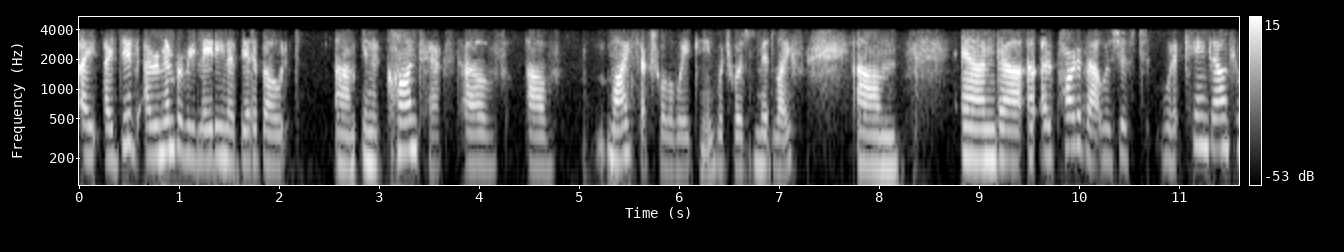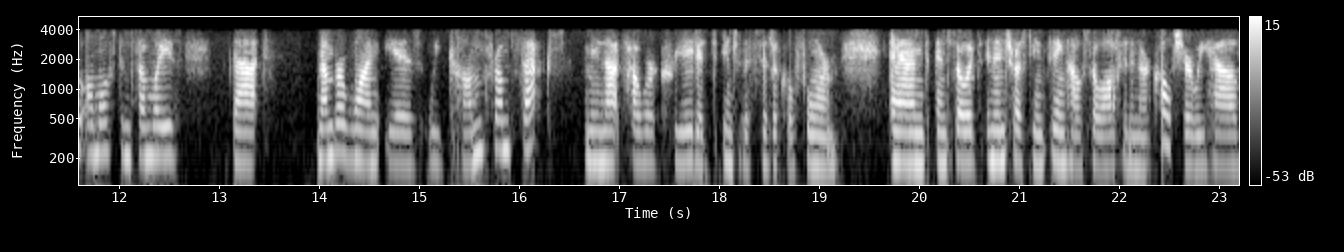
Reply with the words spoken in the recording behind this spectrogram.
I, I did. I remember relating a bit about um, in the context of of my sexual awakening, which was midlife, um, and uh, a, a part of that was just what it came down to, almost in some ways, that number one is we come from sex. I mean, that's how we're created into this physical form, and and so it's an interesting thing how so often in our culture we have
